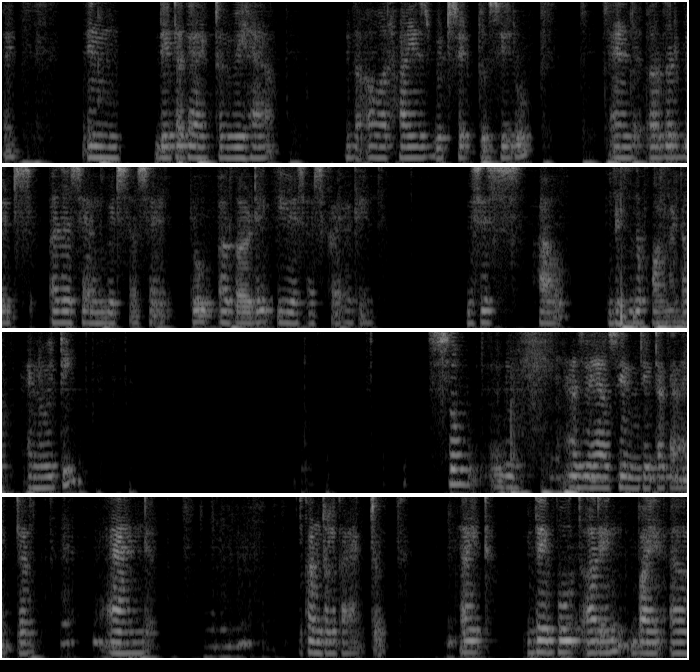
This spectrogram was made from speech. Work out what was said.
right. In data character we have the our highest bit set to zero and other bits other seven bits are set to according US ASCII again this is how this is the format of NVT so as we have seen data character and control character right? They both are in by uh,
